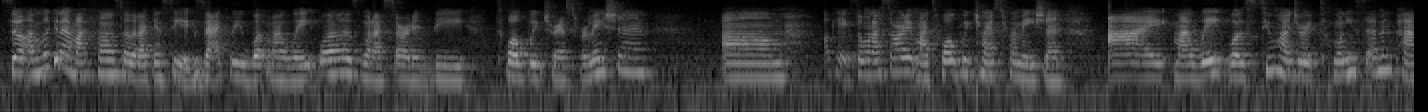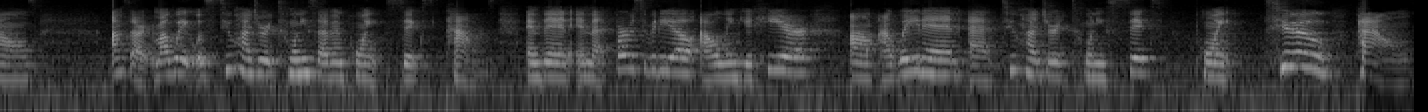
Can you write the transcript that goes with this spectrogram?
So I'm looking at my phone so that I can see exactly what my weight was when I started the 12 week transformation. Um, okay, so when I started my 12 week transformation, I my weight was 227 pounds. I'm sorry, my weight was 227.6 pounds. And then in that first video, I'll link it here um, I weighed in at 226.2 pounds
